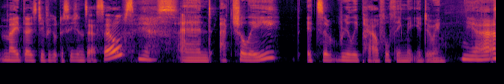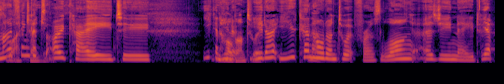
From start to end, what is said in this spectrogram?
made those difficult decisions ourselves. Yes. And actually, it's a really powerful thing that you're doing. Yeah, and I think it's okay to You can you hold know, on to it. You don't. You can No. hold on to it for as long as you need. Yep.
